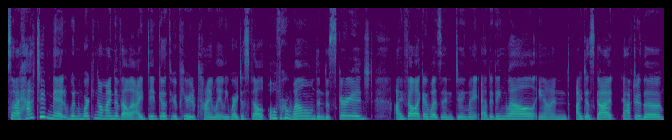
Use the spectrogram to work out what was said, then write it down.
So I have to admit, when working on my novella, I did go through a period of time lately where I just felt overwhelmed and discouraged. I felt like I wasn't doing my editing well, and I just got, after the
